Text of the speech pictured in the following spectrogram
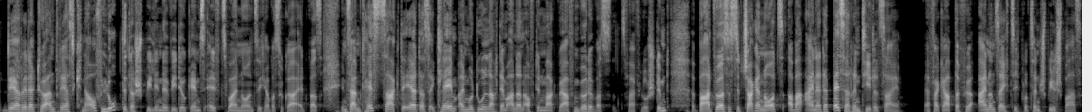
Der Redakteur Andreas Knauf lobte das Spiel in der Videogames 1192 aber sogar etwas. In seinem Test sagte er, dass Acclaim ein Modul nach dem anderen auf den Markt werfen würde, was zweifellos stimmt, Bart vs. The Juggernauts aber einer der besseren Titel sei. Er vergab dafür 61% Spielspaß.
